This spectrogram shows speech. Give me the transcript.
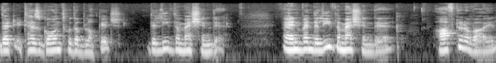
that it has gone through the blockage, they leave the mesh in there. And when they leave the mesh in there, after a while,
